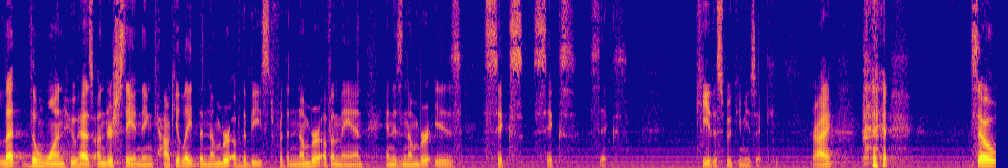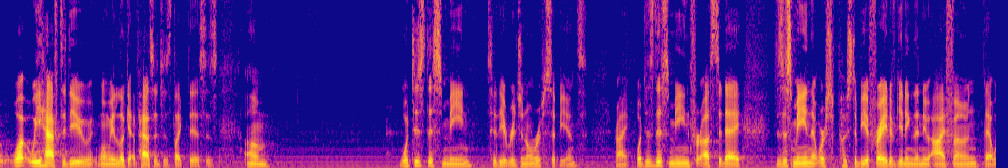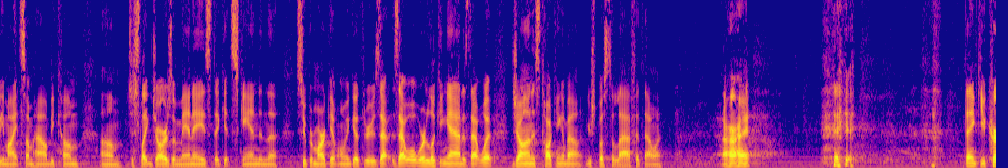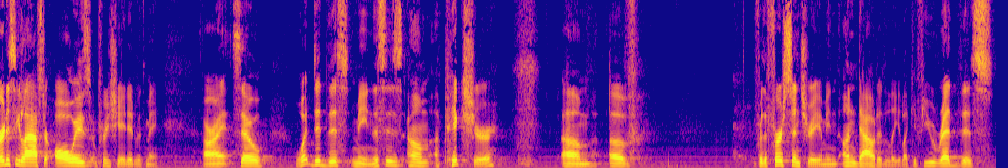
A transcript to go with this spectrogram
Let the one who has understanding calculate the number of the beast, for the number of a man, and his number is 666. Key the spooky music right? so, what we have to do when we look at passages like this is um, what does this mean to the original recipients, right? What does this mean for us today? Does this mean that we're supposed to be afraid of getting the new iPhone, that we might somehow become um, just like jars of mayonnaise that get scanned in the supermarket when we go through? Is that, is that what we're looking at? Is that what John is talking about? You're supposed to laugh at that one. All right. Thank you. Courtesy laughs are always appreciated with me. All right, so what did this mean? This is um, a picture um, of, for the first century, I mean, undoubtedly, like if you read this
